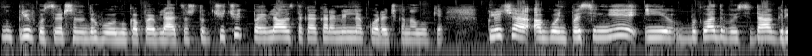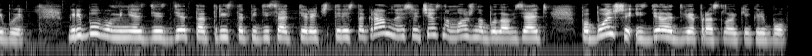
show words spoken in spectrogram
ну, привкус совершенно другой лука появляется, чтобы чуть-чуть появлялась такая карамельная корочка на луке. Включаю огонь посильнее и выкладываю сюда грибы. Грибов у меня здесь где-то 350-400 грамм, но, если честно, можно было взять побольше и сделать две прослойки грибов.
